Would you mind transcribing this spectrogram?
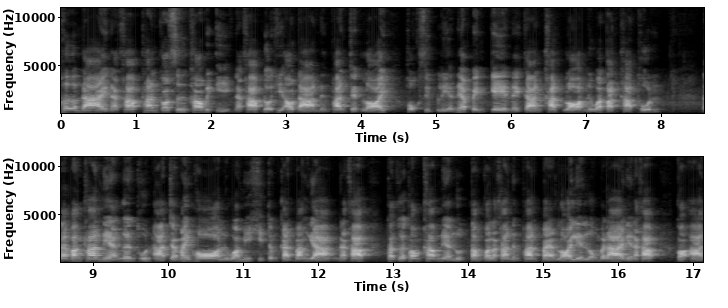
เพิ่มได้นะครับ ท่านก็ซื้อเข้าไปอีกนะครับ โดยที่เอาด่าน 60 เหรียญเนี่ยเป็นเกณฑ์ในการคัดลอสหรือว่าตัดขาดทุน แต่บางท่านเนี่ยเงินทุนอาจจะไม่พอหรือว่ามีขีดจำกัดบางอย่างนะครับ ถ้าเกิดทองคำเนี่ยหลุดต่ำกว่าราคา 1,800 เหรียญลงไปได้เนี่ยนะครับ ก็อาจ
